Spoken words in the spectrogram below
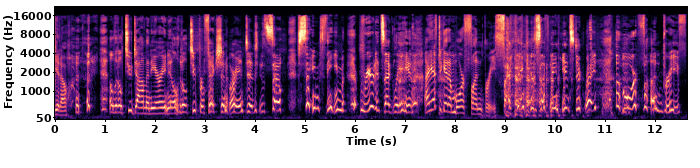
you know, a little too domineering and a little too perfection oriented. So, same theme reared its ugly hand. I have to get a more fun brief. I think somebody needs to write a more fun brief.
